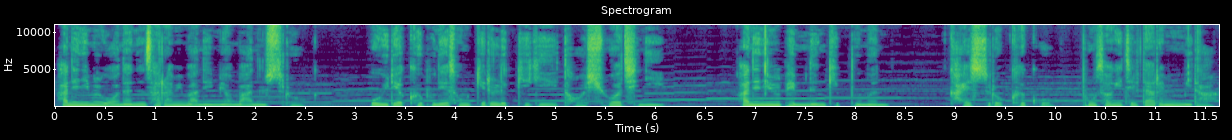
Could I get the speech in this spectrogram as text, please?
하느님을 원하는 사람이 많으면 많을수록 오히려 그분의 손길을 느끼기 더 쉬워지니 하느님을 뵙는 기쁨은 갈수록 크고 풍성해질 따름입니다.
